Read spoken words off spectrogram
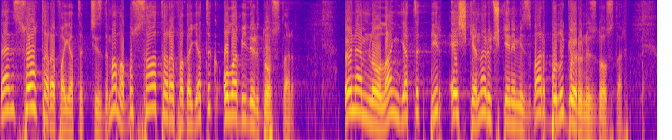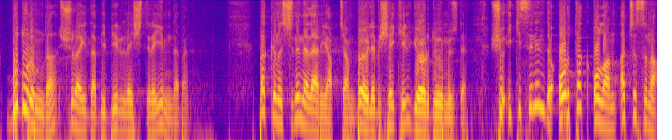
Ben sol tarafa yatık çizdim ama bu sağ tarafa da yatık olabilir dostlarım. Önemli olan yatık bir eşkenar üçgenimiz var. Bunu görünüz dostlar. Bu durumda şurayı da bir birleştireyim de ben. Bakınız şimdi neler yapacağım böyle bir şekil gördüğümüzde. Şu ikisinin de ortak olan açısına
